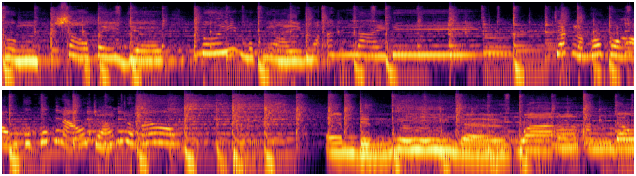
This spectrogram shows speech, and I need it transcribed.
tuần sao bây giờ mới một ngày mà anh lại đi? Chắc là có cô Hồng cô Cúc não trởn rồi phải không Em đừng nghi ngờ quá anh đâu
